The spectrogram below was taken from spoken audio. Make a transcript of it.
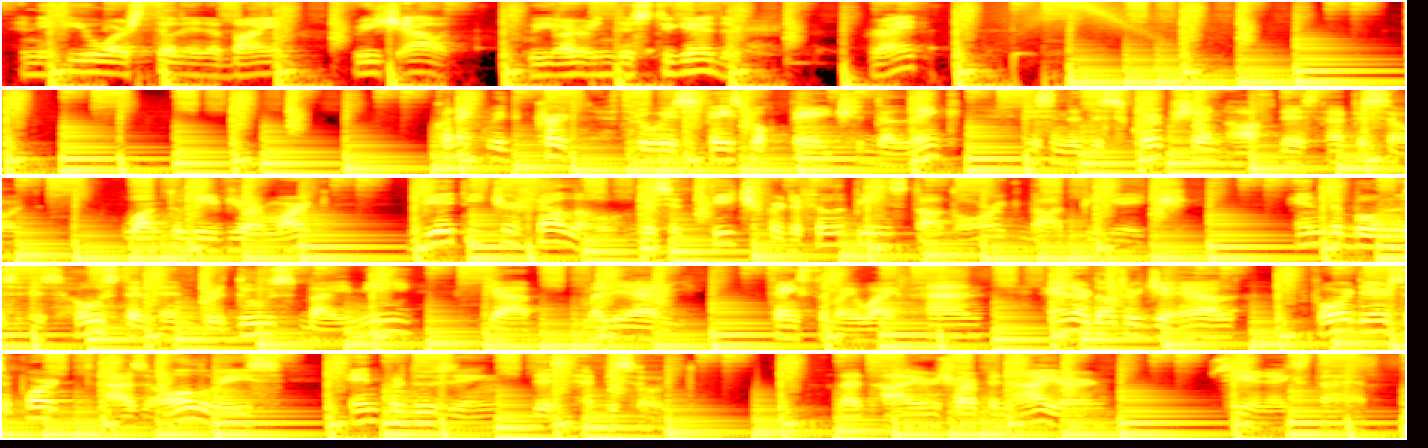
And if you are still in a bind, reach out. We are in this together, right? Connect with Kurt through his Facebook page. The link is in the description of this episode. Want to leave your mark? Be a teacher fellow. Visit teachforthephilippines.org.ph. And the bonus is hosted and produced by me, Gab Maliari. Thanks to my wife Anne and our daughter JL for their support as always in producing this episode. Let iron sharpen iron. See you next time.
